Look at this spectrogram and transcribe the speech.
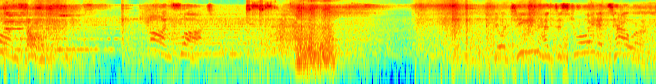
Onslaught. Onslaught. Your team has destroyed a tower.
